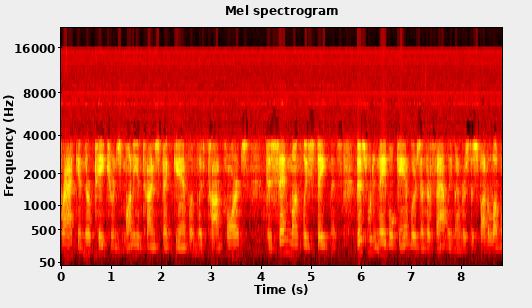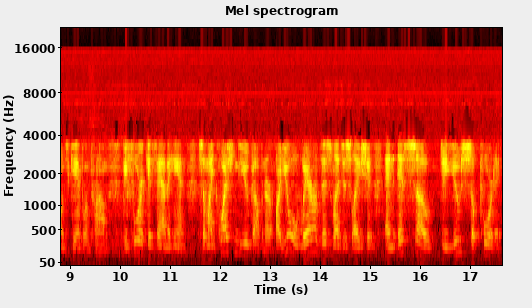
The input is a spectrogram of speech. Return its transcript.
tracking their patrons' money and time spent gambling with comp cards, to send monthly statements. This would enable gamblers and their family members to spot a loved one's gambling problem before it gets out of hand. So my question to you, Governor, are you aware of this legislation? And if so, do you support it?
